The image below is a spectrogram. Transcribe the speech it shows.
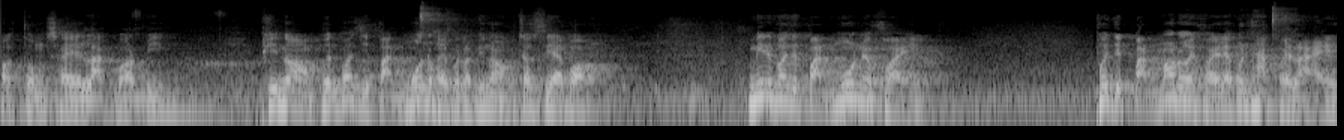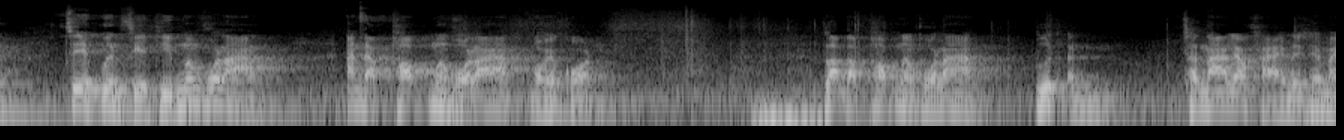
ปักธงชัยรักบอสวิก พี่น้องเพื่อนพ่อสิปั่นมุ่นข่อยผลละพี่น้องเจ้าเสียบอมีแต่เพื่อนจะปั่นมุ่นในข่อย เพื่อนจะปั่นเมาโดยข่อยแล้วเพื่อนหักข่อยหลายเจเปิ้ลเสียทีมเมืองโคราช อันดับท็อปเมืองโคราชบอกไว้ก่อนลำดับท็อปเมืองโคราชพืดอัน ชนะแล้วขายเลยใช่ไหม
